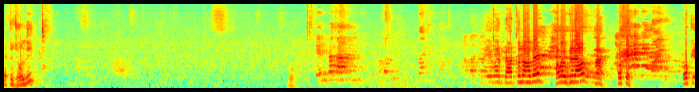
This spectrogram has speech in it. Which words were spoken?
একটু ঝোল দিই? এবার প্রার্থনা হবে। সবাই উঠে যাও হ্যাঁ ওকে। ওকে।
